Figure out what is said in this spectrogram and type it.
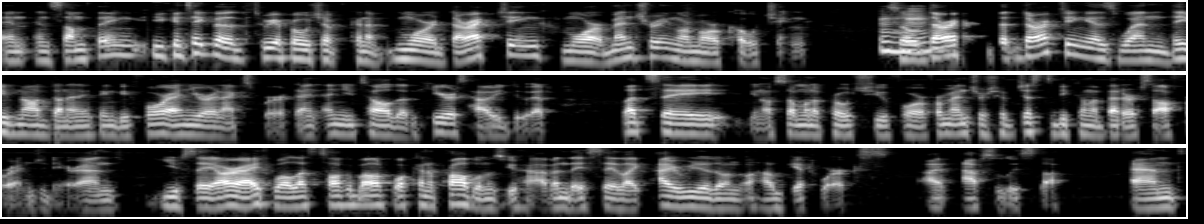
in, in something, you can take the three approach of kind of more directing, more mentoring, or more coaching. Mm-hmm. So direct directing is when they've not done anything before and you're an expert and, and you tell them here's how you do it let's say you know someone approached you for for mentorship just to become a better software engineer and you say all right well let's talk about what kind of problems you have and they say like i really don't know how git works i'm absolutely stuck and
